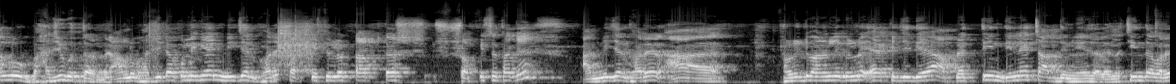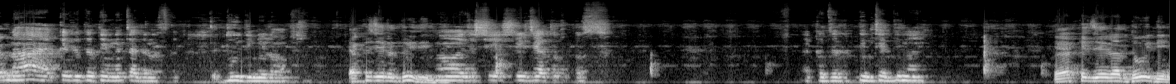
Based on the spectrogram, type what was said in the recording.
আলু ভাজি করতে পারবেন। আলু ভাজিটা করলে গিয়ে নিজের ঘরে সব কিছু হলো টাটকা সব কিছু থাকে। আর নিজের ঘরের রুটি বানালে কিন্তু এক কেজি দিয়ে আপনার তিন দিনে চার দিন হয়ে যাবে। চিন্তা করেন। না এক কেজিতে তিন দিন চার দিন আসছে দুই দিন মাত্র এক কেজি দুই দিন? হ্যাঁ যে সে সে যে আছে। এক কেজিতে তিন চার দিন হয়। এক কেজি এটা দুই দিন।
